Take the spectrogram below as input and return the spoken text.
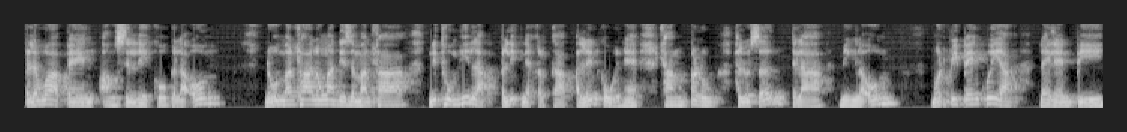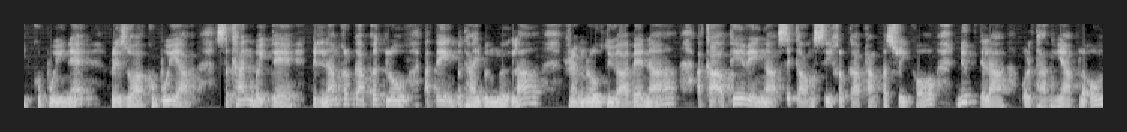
palawa peng ang sin le ko kala om no mal tha longa dizamal tha ni thum hi la palik ne kharkap alen ko ne thang paru halo sen tela ming la om mor pi peng ku ya lailen pi kupui ne rezwa kupui ya sakhan bai te pilnam kharkap khaklo ateng pathai bung mu la remro tuwa be na aka othe we nga sikang si kharkap thang pasri ko dik tela ul thang yak la om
